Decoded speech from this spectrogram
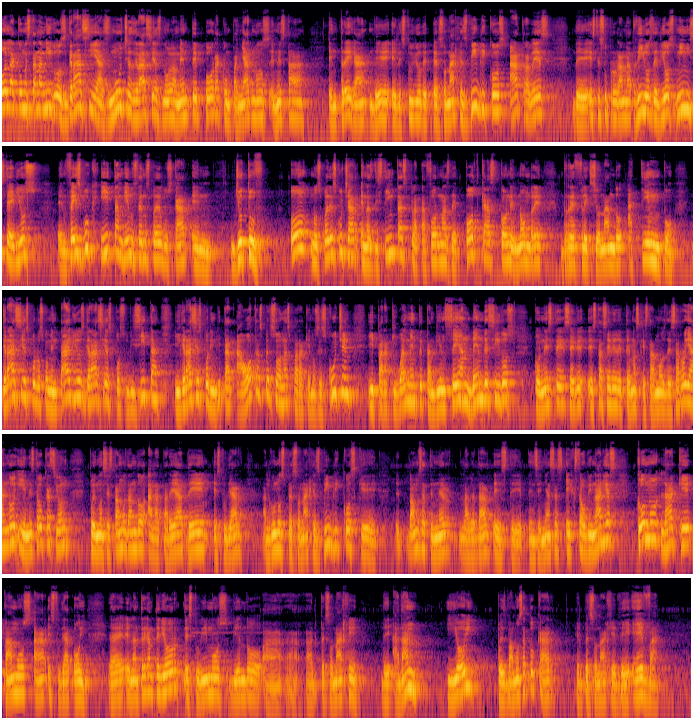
Hola, ¿cómo están amigos? Gracias, muchas gracias nuevamente por acompañarnos en esta entrega del estudio de personajes bíblicos a través de este su programa Ríos de Dios Ministerios en Facebook y también usted nos puede buscar en YouTube o nos puede escuchar en las distintas plataformas de podcast con el nombre Reflexionando a Tiempo. Gracias por los comentarios, gracias por su visita y gracias por invitar a otras personas para que nos escuchen y para que igualmente también sean bendecidos con este serie, esta serie de temas que estamos desarrollando y en esta ocasión pues nos estamos dando a la tarea de estudiar algunos personajes bíblicos que eh, vamos a tener la verdad este, enseñanzas extraordinarias como la que vamos a estudiar hoy. Eh, en la entrega anterior estuvimos viendo al personaje de Adán y hoy pues vamos a tocar el personaje de Eva.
